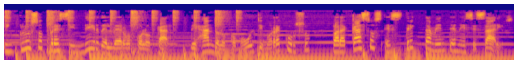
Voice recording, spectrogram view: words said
incluso prescindir del verbo colocar, dejándolo como último recurso para casos estrictamente necesarios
